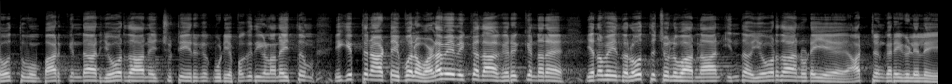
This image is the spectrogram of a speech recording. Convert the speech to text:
லோத்துவும் பார்க்கின்றார் யோர்தானை சுற்றி இருக்கக்கூடிய பகுதிகள் அனைத்தும் எகிப்து நாட்டை போல வளமை மிக்கதாக இருக்கின்றன. எனவே இந்த லோத்து சொல்லுவார் நான் இந்த யோர்தானுடைய ஆற்றங்கரைகளிலே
